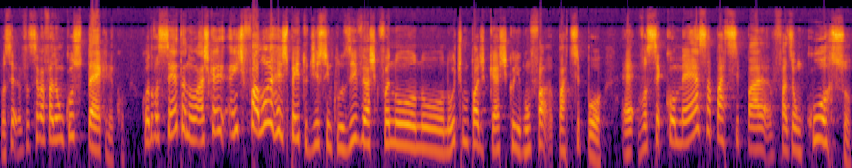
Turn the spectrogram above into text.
você, você vai fazer um curso técnico. Quando você entra no. Acho que a, a gente falou a respeito disso, inclusive, acho que foi no, no, no último podcast que o Igun participou. É, você começa a participar, fazer um curso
